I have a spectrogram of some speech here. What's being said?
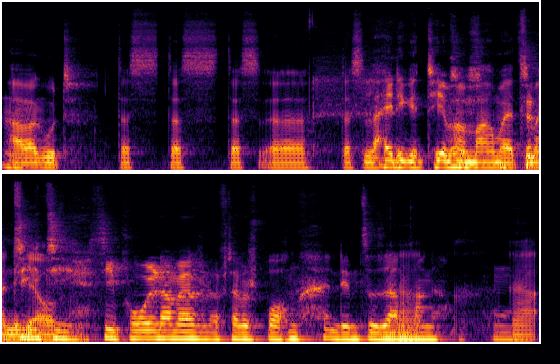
Aber gut, das, das, das, äh, das leidige Thema die, machen wir jetzt mal nicht die, auf. Die, die, Polen haben wir ja schon öfter besprochen in dem Zusammenhang. Ja, ja.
